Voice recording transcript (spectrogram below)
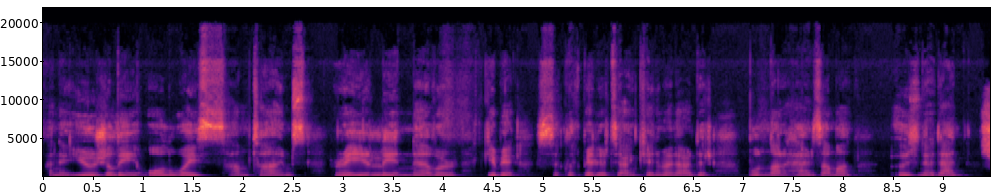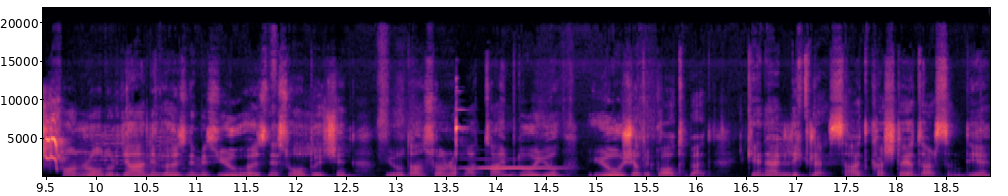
Hani usually, always, sometimes, rarely, never gibi sıklık belirten kelimelerdir. Bunlar her zaman özneden sonra olur. Yani öznemiz you öznesi olduğu için you'dan sonra what time do you usually go to bed? Genellikle saat kaçta yatarsın diye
